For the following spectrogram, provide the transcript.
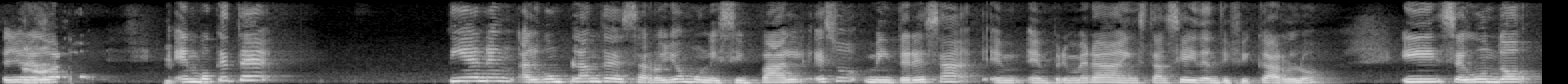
Señor Eduardo, en Boquete ¿Tienen algún plan de desarrollo municipal? Eso me interesa en, en primera instancia identificarlo. Y segundo,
